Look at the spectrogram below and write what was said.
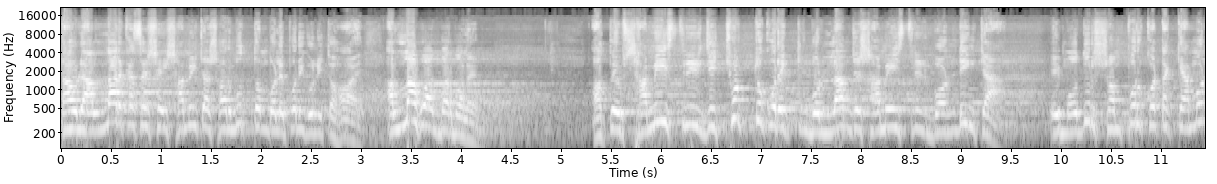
তাহলে আল্লাহর কাছে সেই স্বামীটা সর্বোত্তম বলে পরিগণিত হয়। আল্লাহ আকবার বলেন। অতএব স্বামী স্ত্রীর যে ছোট্ট করে একটু বললাম যে স্বামী স্ত্রীর বন্ডিংটা, এই মধুর সম্পর্কটা কেমন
